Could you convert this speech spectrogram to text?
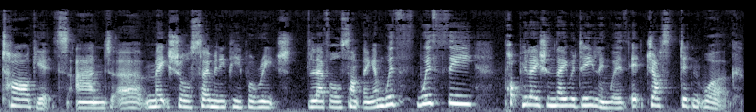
targets and uh, make sure so many people reach level something. And with, with the population they were dealing with, it just didn't work.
